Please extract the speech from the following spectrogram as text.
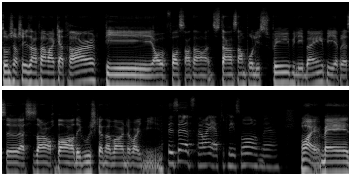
retourne chercher les enfants vers 4 heures, puis on passe du temps ensemble pour les soupers, puis les bains, puis après ça, à 6 heures, on repart en rendez-vous jusqu'à 9 h, 9 h 30. C'est ça, tu travailles à tous les soirs. Là. Ouais, mais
